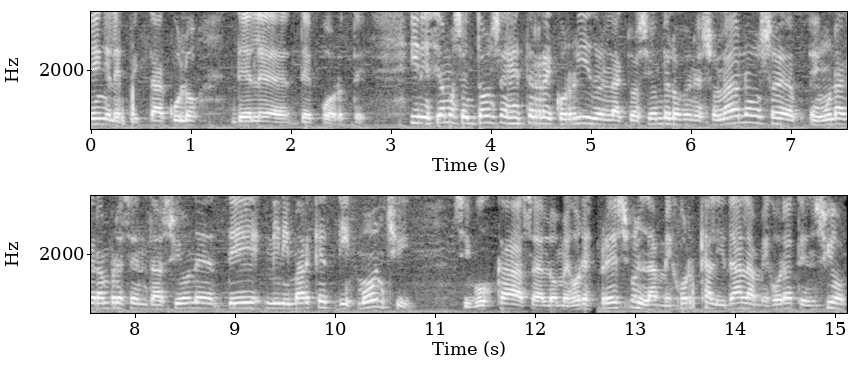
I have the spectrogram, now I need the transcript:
en el espectáculo del eh, deporte. Iniciamos entonces este recorrido en la actuación de los venezolanos eh, en una gran presentación de Mini Market Dismonchi. Si buscas los mejores precios, la mejor calidad, la mejor atención,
